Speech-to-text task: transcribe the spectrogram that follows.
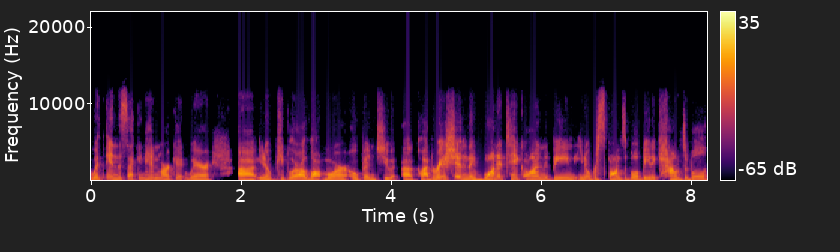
within the secondhand market where uh, you know people are a lot more open to uh, collaboration. They want to take on being you know responsible being accountable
